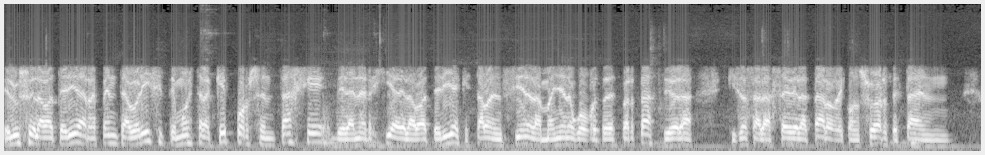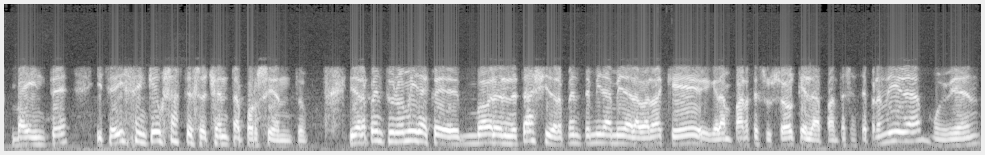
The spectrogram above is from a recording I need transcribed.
El uso de la batería, de repente abrís y te muestra qué porcentaje de la energía de la batería, que estaba en 100 a la mañana cuando te despertaste, y ahora quizás a las 6 de la tarde, con suerte, está en 20 y te dicen que usaste ese 80%. Y de repente uno mira que va a ver el detalle y de repente mira, mira, la verdad que gran parte se usó que la pantalla esté prendida, muy bien,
